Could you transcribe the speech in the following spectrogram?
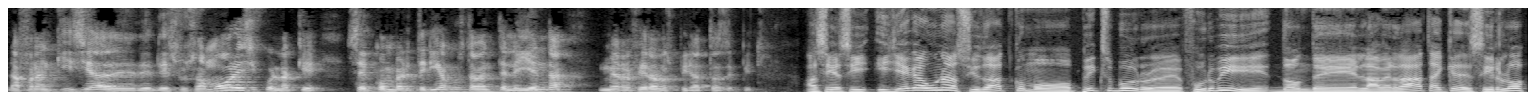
la franquicia de, sus amores y con la que se convertiría justamente en leyenda, me refiero a los Piratas de Pittsburgh. Así es, y, llega a una ciudad como Pittsburgh, eh, Furby, donde la verdad hay que decirlo,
